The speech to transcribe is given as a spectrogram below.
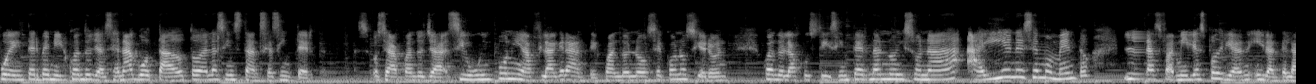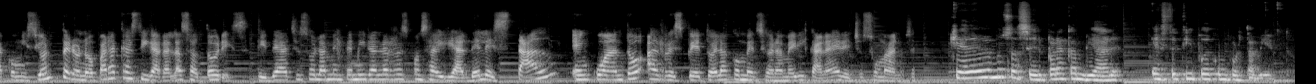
puede intervenir cuando ya se han agotado todas las instancias internas. O sea, cuando ya, si hubo impunidad flagrante, cuando no se conocieron, cuando la justicia interna no hizo nada, ahí en ese momento las familias podrían ir ante la comisión, pero no para castigar a los autores. IDH solamente mira la responsabilidad del Estado en cuanto al respeto de la Convención Americana de Derechos Humanos. ¿Qué debemos hacer para cambiar este tipo de comportamiento?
